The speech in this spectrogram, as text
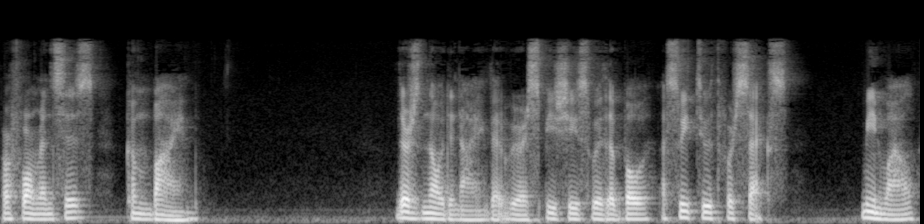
performances combined. There's no denying that we're a species with a, both a sweet tooth for sex. Meanwhile,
